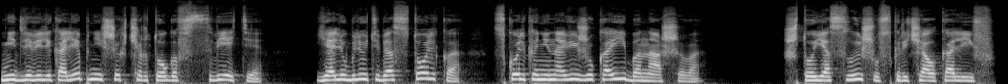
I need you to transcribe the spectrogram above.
ни для великолепнейших чертогов в свете. Я люблю тебя столько, сколько ненавижу Каиба нашего». «Что я слышу?» — вскричал Калиф.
